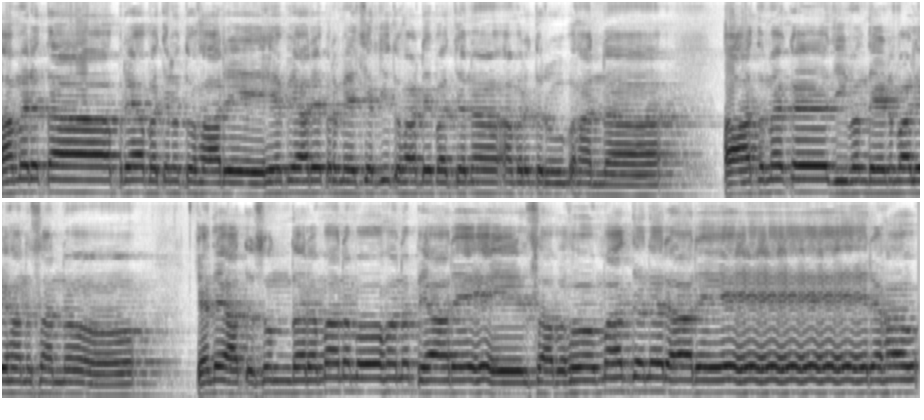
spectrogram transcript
ਅੰਮ੍ਰਿਤਾ ਪ੍ਰਿਆ ਬਚਨ ਤੁਹਾਰੇ। ਹੈ ਪਿਆਰੇ ਪਰਮੇਸ਼ਰ ਜੀ, ਤੁਹਾਡੇ ਬਚਨ ਅੰਮ੍ਰਿਤ ਰੂਪ ਹਨ। ਆਤਮਿਕ ਜੀਵਨ ਦੇਣ ਵਾਲੇ ਹਨ ਸਾਨੂੰ। ਕਹਿੰਦੇ ਅਤ ਸੁੰਦਰ ਮਨ ਮੋਹਨ ਪਿਆਰੇ, ਸਭ ਹੋ ਮਦ ਨਰਾਰੇ ਰਹਾਉ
